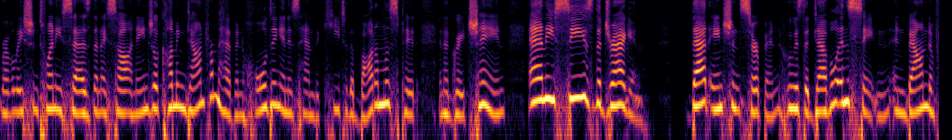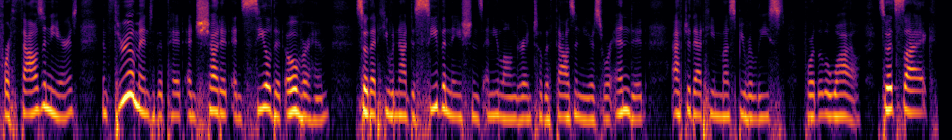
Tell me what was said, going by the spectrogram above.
Revelation 20 says, Then I saw an angel coming down from heaven, holding in his hand the key to the bottomless pit and a great chain, and he seized the dragon that ancient serpent, who is the devil and Satan, and bound him for a thousand years, and threw him into the pit, and shut it, and sealed it over him, so that he would not deceive the nations any longer until the thousand years were ended. After that, he must be released for a little while. So it's like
